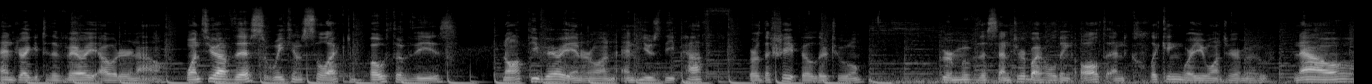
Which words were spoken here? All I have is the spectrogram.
and drag it to the very outer now. Once you have this, we can select both of these, not the very inner one, and use the path or the shape builder tool remove the center by holding alt and clicking where you want to remove. Now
